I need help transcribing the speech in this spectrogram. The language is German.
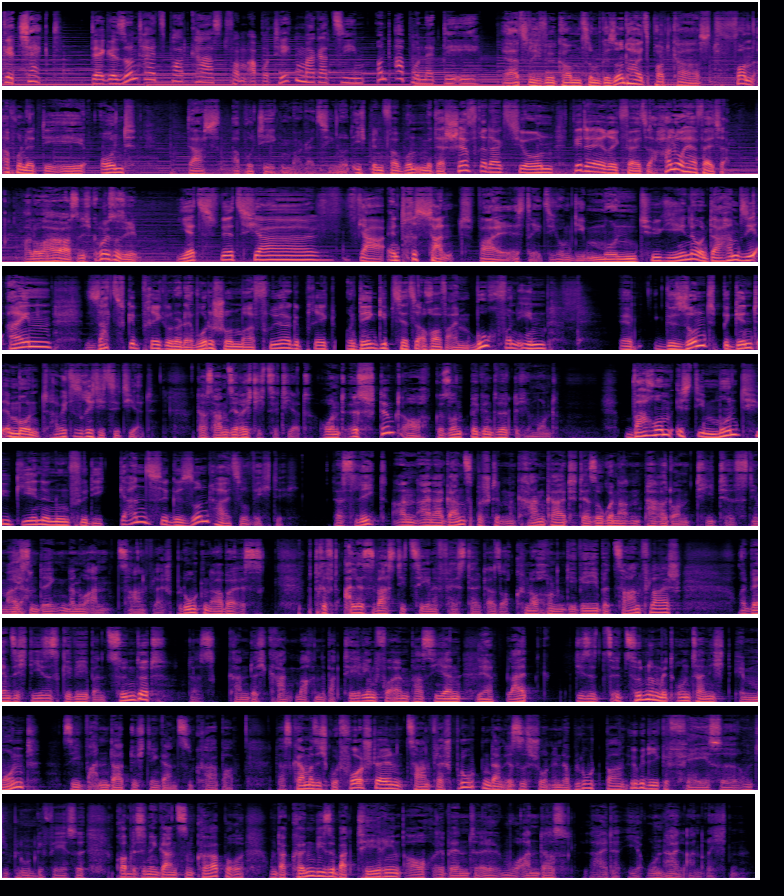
Gecheckt. Der Gesundheitspodcast vom Apothekenmagazin und aponet.de. Herzlich willkommen zum Gesundheitspodcast von aponet.de und das Apothekenmagazin. Und ich bin verbunden mit der Chefredaktion Peter Erik Felser. Hallo, Herr Felser. Hallo, Harras, ich grüße Sie. Jetzt wird's ja, ja, interessant, weil es dreht sich um die Mundhygiene und da haben Sie einen Satz geprägt oder der wurde schon mal früher geprägt und den gibt's jetzt auch auf einem Buch von Ihnen. Äh, gesund beginnt im Mund. Habe ich das richtig zitiert? Das haben Sie richtig zitiert. Und es stimmt auch, gesund beginnt wirklich im Mund. Warum ist die Mundhygiene nun für die ganze Gesundheit so wichtig? Das liegt an einer ganz bestimmten Krankheit, der sogenannten Parodontitis. Die meisten ja. denken da nur an Zahnfleischbluten, aber es betrifft alles, was die Zähne festhält, also auch Knochen, Gewebe, Zahnfleisch. Und wenn sich dieses Gewebe entzündet, das kann durch krankmachende Bakterien vor allem passieren, ja. bleibt diese Entzündung mitunter nicht im Mund, sie wandert durch den ganzen Körper. Das kann man sich gut vorstellen. Zahnfleisch bluten, dann ist es schon in der Blutbahn, über die Gefäße und die Blutgefäße kommt es in den ganzen Körper und da können diese Bakterien auch eventuell woanders leider ihr Unheil anrichten.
